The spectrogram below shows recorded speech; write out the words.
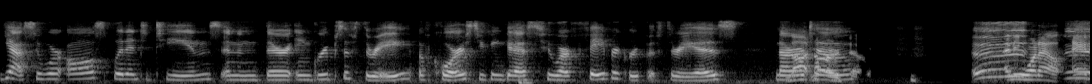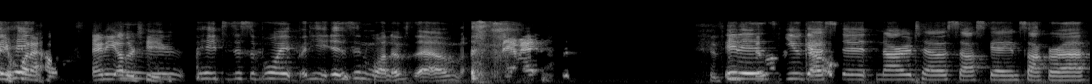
Yeah, so we're all split into teams, and they're in groups of three. Of course, you can guess who our favorite group of three is. Naruto. Naruto. Uh, Anyone else? uh, Anyone hey- else? Any other uh, team? Hate to disappoint, but he is in one of them. Damn it! Is it is, you guessed it, Naruto, Sasuke, and Sakura.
